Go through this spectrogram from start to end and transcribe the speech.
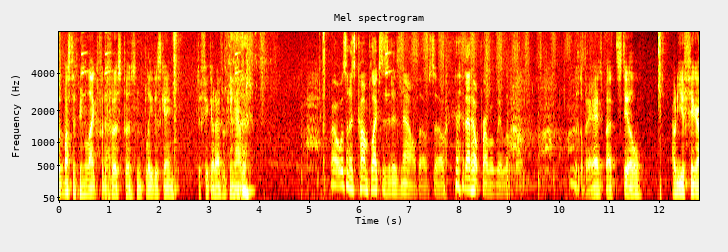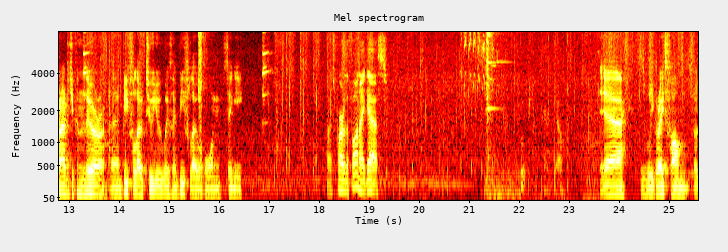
It must have been like for the first person to play this game to figure everything out. Well, it wasn't as complex as it is now, though, so that helped probably a little bit. A little bit, but still. How do you figure out that you can lure a beefalo to you with a beefalo horn thingy? That's part of the fun, I guess. Ooh, there we go. Yeah, this will be a great farm, a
